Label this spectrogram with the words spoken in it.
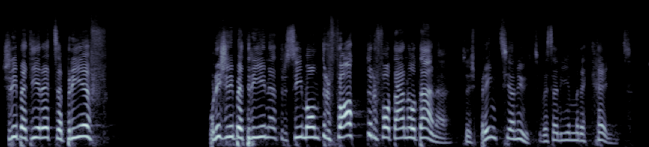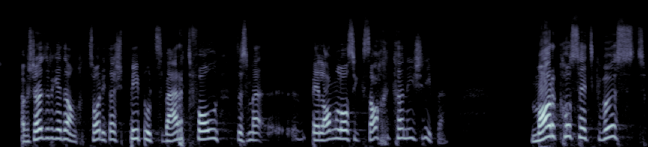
schreibe dir jetzt einen Brief. Und ich schreibe rein, der Simon, der Vater von denen und denen. Sonst bringt es ja nichts, wenn es ja niemand kennt. Aber versteht ihr den Gedanken? Sorry, das ist Bibel wertvoll, dass man belanglose Sachen einschreiben kann. Markus hat gewusst,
